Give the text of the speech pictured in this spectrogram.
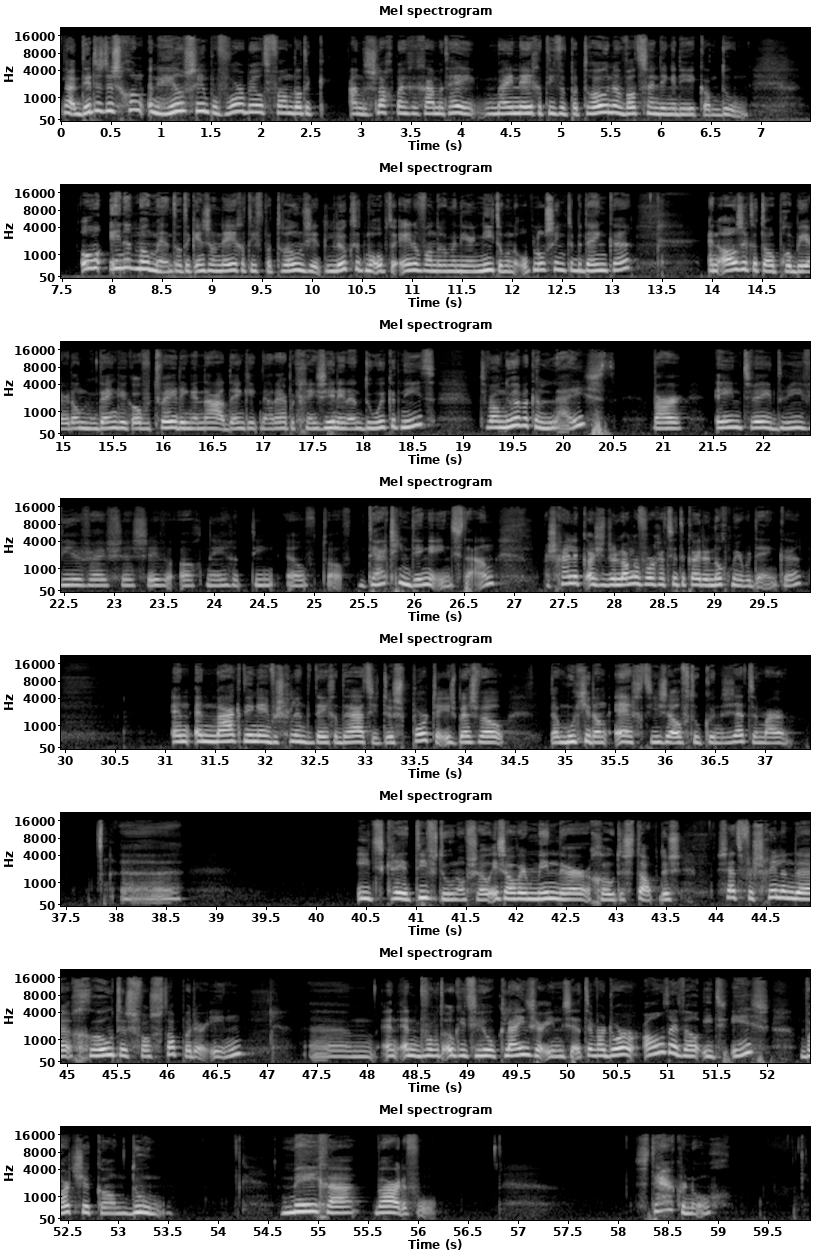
nou, dit is dus gewoon een heel simpel voorbeeld van dat ik aan de slag ben gegaan met: hey, mijn negatieve patronen, wat zijn dingen die ik kan doen? In het moment dat ik in zo'n negatief patroon zit, lukt het me op de een of andere manier niet om een oplossing te bedenken. En als ik het al probeer, dan denk ik over twee dingen na. Denk ik, nou daar heb ik geen zin in en doe ik het niet. Terwijl nu heb ik een lijst waar 1, 2, 3, 4, 5, 6, 7, 8, 9, 10, 11, 12, 13 dingen in staan. Waarschijnlijk als je er langer voor gaat zitten, kan je er nog meer bedenken. En, en maak dingen in verschillende degradaties. Dus sporten is best wel, daar moet je dan echt jezelf toe kunnen zetten. Maar uh, iets creatiefs doen of zo is alweer minder grote stap. Dus zet verschillende groottes van stappen erin. Um, en, en bijvoorbeeld ook iets heel kleins erin zetten, waardoor er altijd wel iets is wat je kan doen. Mega waardevol. Sterker nog,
